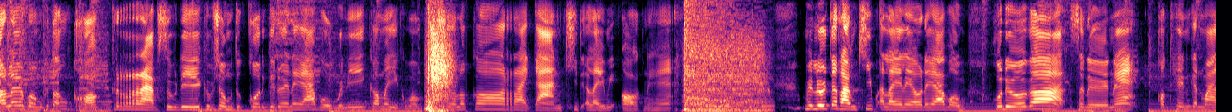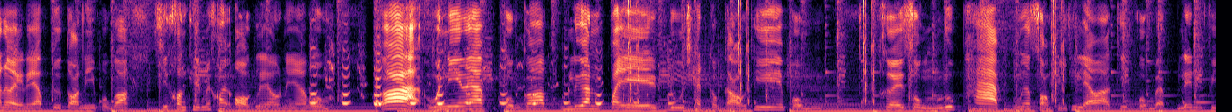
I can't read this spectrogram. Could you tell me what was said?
เอาเลยผมก็ต้องขอกราบสวัสดีคุณผู้ชมทุกคนกันด้วยนะครับผมวันนี้ก็มาอยู่กับผมแล้วก็รายการคิดอะไรไม่ออกนะฮะ ไม่รู้จะทำคลิปอะไรแล้วนะครับผมคนดูก็เสนอแนะคอนเทนต์กันมาหน่อยนะครับคือตอนนี้ผมก็คิดคอนเทนต์ไม่ค่อยออกแล้วนะครับผมก็วันนี้นะครับผมก็เลื่อนไปดูแชทเก่าๆที่ผมเคยส่งรูปภาพเมื่อ 2 ปีที่แล้วอะที่ผมแบบเล่นฟรี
